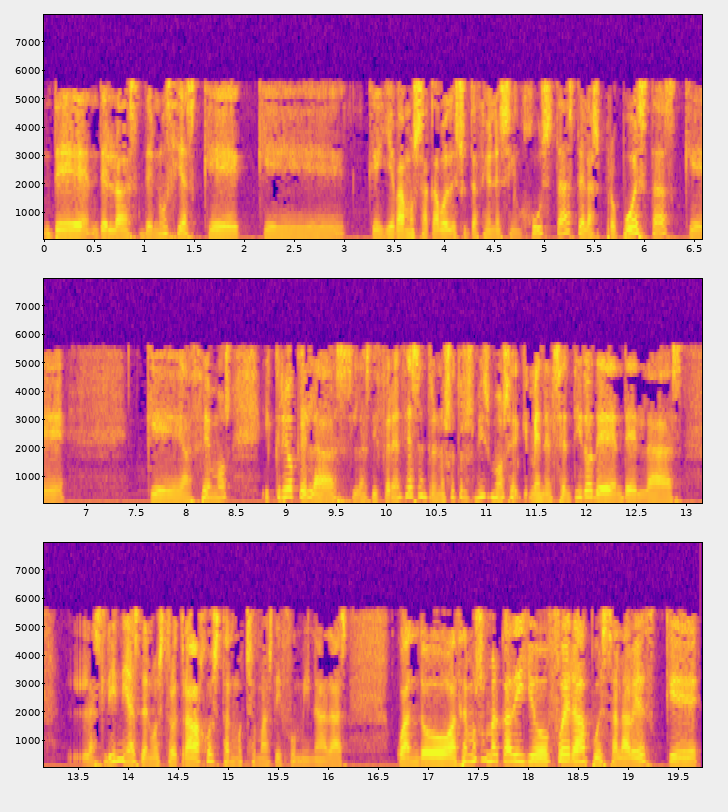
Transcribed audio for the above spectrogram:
de, las denuncias que, que, llevamos a cabo de situaciones injustas, de las propuestas que, que hacemos y creo que las, las diferencias entre nosotros mismos, eh, en el sentido de, de las, las líneas de nuestro trabajo, están mucho más difuminadas. Cuando hacemos un mercadillo fuera, pues a la vez que,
